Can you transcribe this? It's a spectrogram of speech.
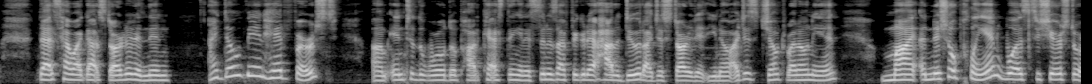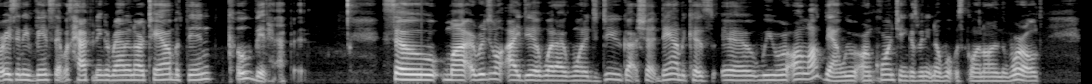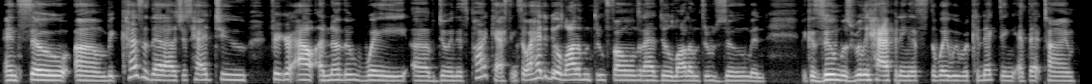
that's how I got started. And then I dove in head first um, into the world of podcasting. And as soon as I figured out how to do it, I just started it. You know, I just jumped right on in. My initial plan was to share stories and events that was happening around in our town, but then COVID happened. So my original idea of what I wanted to do got shut down because uh, we were on lockdown. We were on quarantine because we didn't know what was going on in the world. And so um, because of that, I just had to figure out another way of doing this podcasting. So I had to do a lot of them through phones and I had to do a lot of them through Zoom and because Zoom was really happening. That's the way we were connecting at that time.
